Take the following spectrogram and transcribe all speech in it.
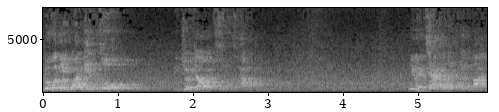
如果你晚点做，你就要晚吃午餐，因为价格很慢，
